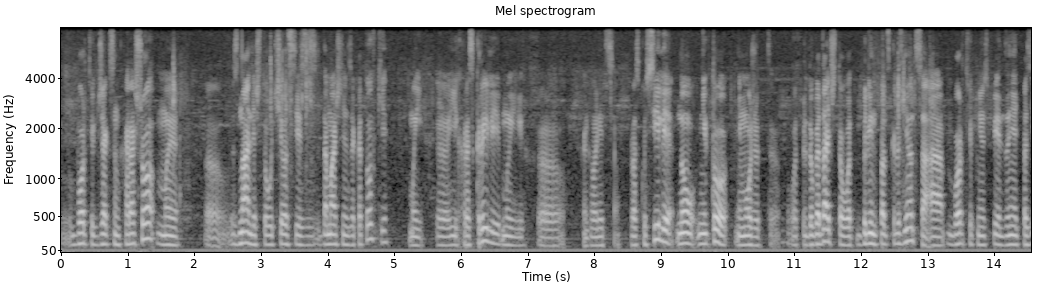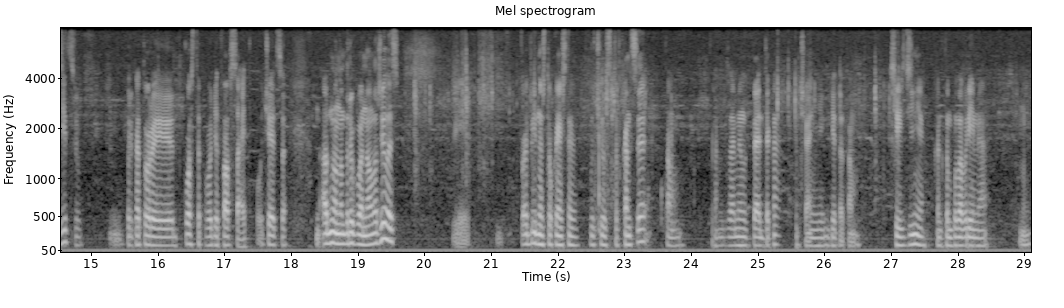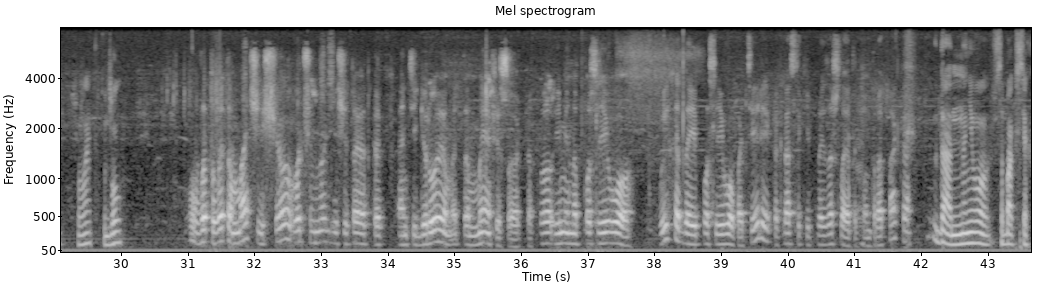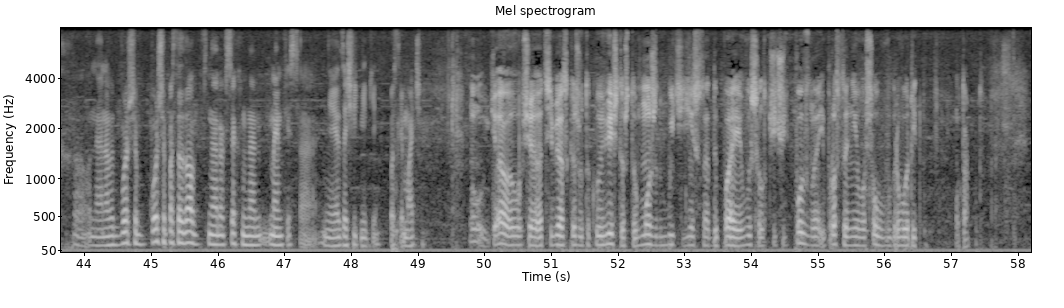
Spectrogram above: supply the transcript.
Бортвик Джексон хорошо. Мы э, знали, что учился из домашней заготовки. Мы э, их раскрыли, мы их, э, как говорится, раскусили. Но никто не может э, вот, предугадать, что вот Блинд подскользнется, а Бортвик не успеет занять позицию, при которой Коста попадет в офсайт. Получается, одно на другое наложилось. И обидно, что, конечно, случилось это в конце. Там прям за минут пять до окончания, где-то там в середине, как там было время. Ну, бывает, футбол. Ну, в, в этом матче еще очень многие считают как антигероем это Мемфиса, который именно после его выхода и после его потери как раз таки произошла эта контратака. Да, на него собак всех, э, наверное, больше, больше пострадал, наверное, всех именно Мемфиса, а не защитники после матча. Ну, я вообще от себя скажу такую вещь, то что может быть единственное Депай вышел чуть-чуть поздно и просто не вошел в игровой ритм. Вот так вот.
